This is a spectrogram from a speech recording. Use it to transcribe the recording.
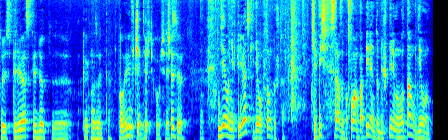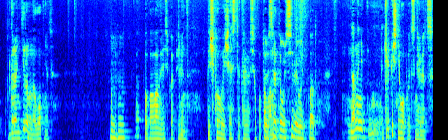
то есть перевязка идет, э, как назвать-то, половинка? В четверть получается. Четверть. Дело не в перевязке, дело в том, то, что кирпич сразу пополам попилен, то бишь пилим его там, где он гарантированно лопнет. Мгм. Вот пополам весь попилен. Тычковая часть это все То пополам. есть это усиливает кладку. Она не- кирпич не лопается, не рвется.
